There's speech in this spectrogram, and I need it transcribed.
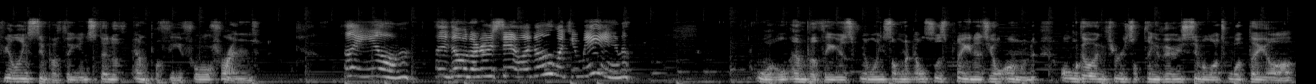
Feeling sympathy instead of empathy for a friend. I, um, I don't understand at all what you mean. Well, empathy is feeling someone else's pain as your own, or going through something very similar to what they are.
